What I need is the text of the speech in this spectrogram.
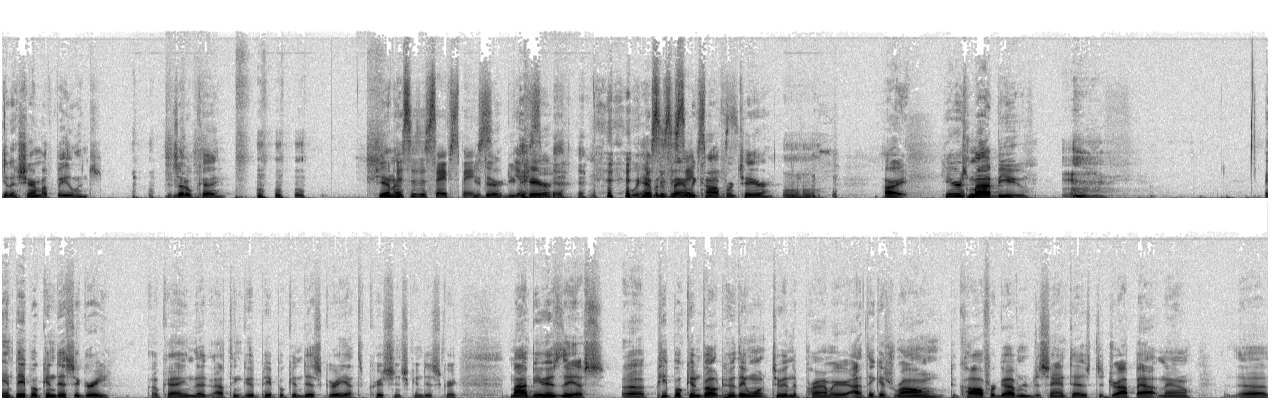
Can I share my feelings? Is that okay? Jenna? This is a safe space. You there? Do you yes. care? Are we having a family a conference space. here? Mm-hmm. All right. Here's my view. and people can disagree. Okay? I think good people can disagree. I think Christians can disagree. My view is this uh, people can vote who they want to in the primary. I think it's wrong to call for Governor DeSantis to drop out now, uh,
